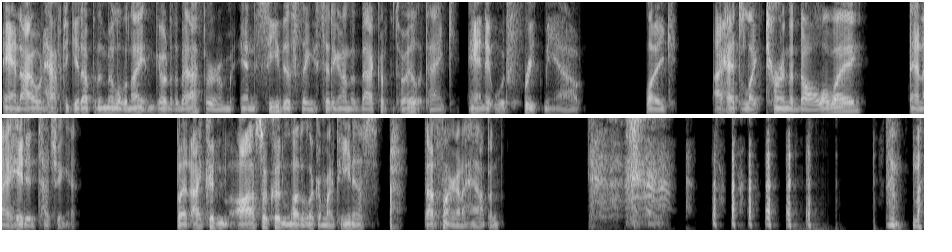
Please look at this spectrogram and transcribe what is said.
and I would have to get up in the middle of the night and go to the bathroom and see this thing sitting on the back of the toilet tank, and it would freak me out. Like I had to like turn the doll away, and I hated touching it. But I couldn't. Also couldn't let it look at my penis. That's not going to happen. my,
